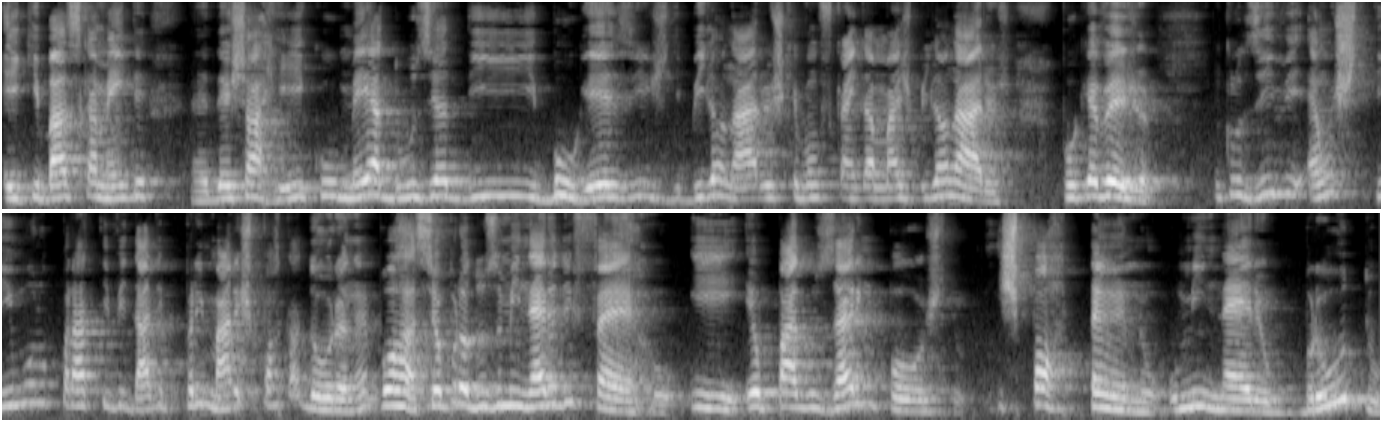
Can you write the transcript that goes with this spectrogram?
e que basicamente é, deixa rico meia dúzia de burgueses, de bilionários que vão ficar ainda mais bilionários. Porque, veja, inclusive é um estímulo para a atividade primária exportadora, né? Porra, se eu produzo minério de ferro e eu pago zero imposto exportando o minério bruto,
